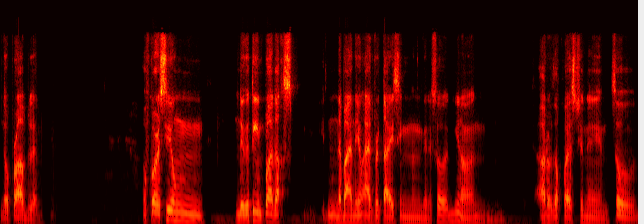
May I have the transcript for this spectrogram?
no problem. Of course yung nicotine products nabana yung advertising ng so you know out of the question and so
